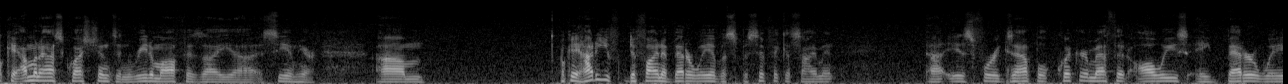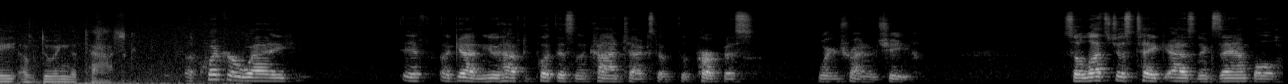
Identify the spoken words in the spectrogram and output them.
Okay, I'm going to ask questions and read them off as I uh, see them here. Um, okay, how do you define a better way of a specific assignment? Uh, is, for example, quicker method always a better way of doing the task? A quicker way, if, again, you have to put this in the context of the purpose, what you're trying to achieve. So let's just take as an example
